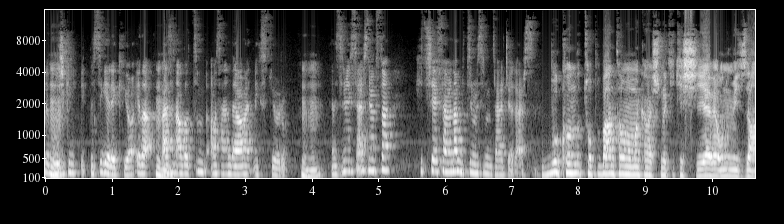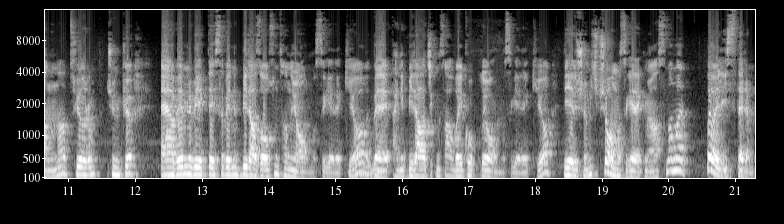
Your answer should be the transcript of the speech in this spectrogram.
ve bu ilişkinin bitmesi gerekiyor. Ya da ben seni aldattım ama sen devam etmek istiyorum. Hı hı. Demesini mi istersin yoksa hiç şey söylemeden bitirmesini mi tercih edersin? Bu konuda topu ben tamamen karşımdaki kişiye ve onun vicdanına atıyorum. Çünkü eğer benimle birlikteyse beni biraz olsun tanıyor olması gerekiyor. Ve hani birazcık mesela havayı kokluyor olması gerekiyor diye düşünüyorum. Hiçbir şey olması gerekmiyor aslında ama böyle isterim.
